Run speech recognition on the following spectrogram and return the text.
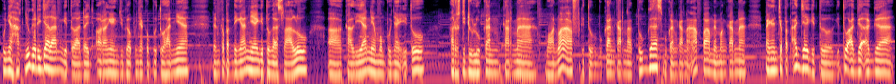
punya hak juga di jalan gitu. Ada orang yang juga punya kebutuhannya dan kepentingannya gitu. Nggak selalu uh, kalian yang mempunyai itu harus didulukan karena mohon maaf gitu bukan karena tugas bukan karena apa memang karena pengen cepet aja gitu. Gitu agak-agak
